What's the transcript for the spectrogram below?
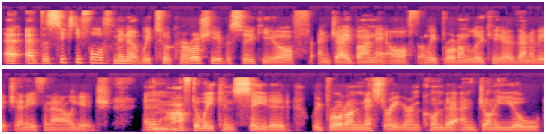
at, at, the 64th minute, we took Hiroshi Ibusuki off and Jay Barnett off, and we brought on Luka Jovanovic and Ethan Alagich. And then mm. after we conceded, we brought on Nestory Irankunda and Johnny Yull.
